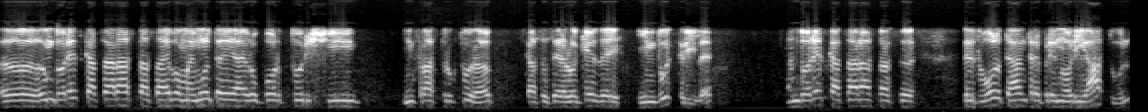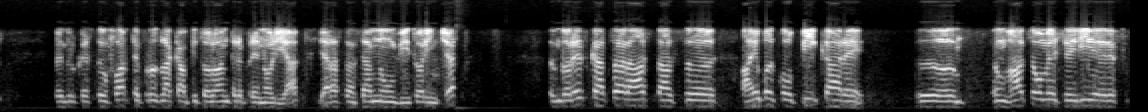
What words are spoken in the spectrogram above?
Uh, îmi doresc ca țara asta să aibă mai multe aeroporturi și infrastructură ca să se relocheze industriile. Îmi doresc ca țara asta să dezvolte antreprenoriatul, pentru că sunt foarte prost la capitolul antreprenoriat, iar asta înseamnă un viitor incert. Îmi doresc ca țara asta să aibă copii care uh, învață o meserie ref-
